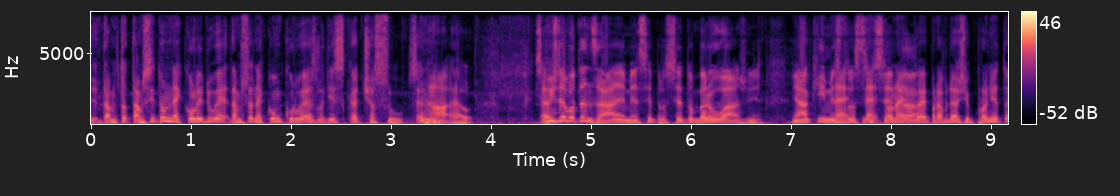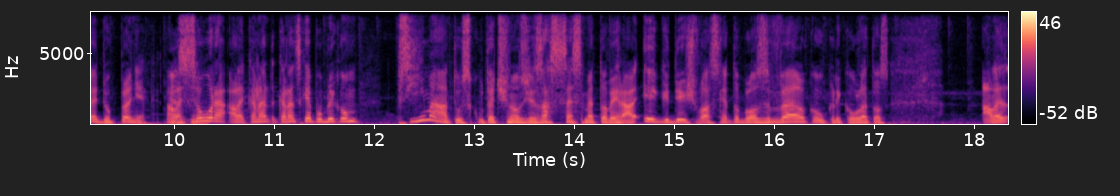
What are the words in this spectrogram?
uh, tam, to, tam si to nekoliduje, tam se nekonkuruje z hlediska času z NHL. Hmm. Spíš jde o ten zájem, jestli prostě to berou vážně. Nějaký mistrovství ne, ne, světa... to ne, to je pravda, že pro ně to je doplněk. Ale, jsou, ale kanad, kanadské publikum přijímá tu skutečnost, že zase jsme to vyhráli, i když vlastně to bylo s velkou klikou letos ale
